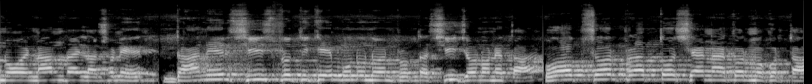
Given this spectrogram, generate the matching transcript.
নয় নান্দাইল আসনের দানের শীষ প্রতীকে মনোনয়ন প্রত্যাশী জননেতা অবসরপ্রাপ্ত সেনা কর্মকর্তা,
